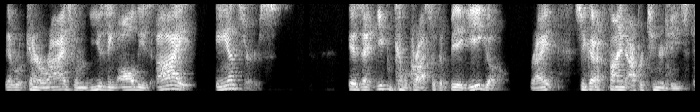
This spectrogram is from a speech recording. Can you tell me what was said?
that can arise from using all these I answers is that you can come across with a big ego, right? So you got to find opportunities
